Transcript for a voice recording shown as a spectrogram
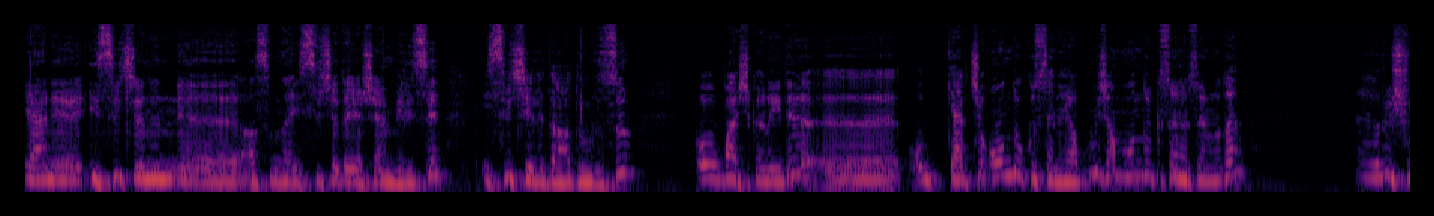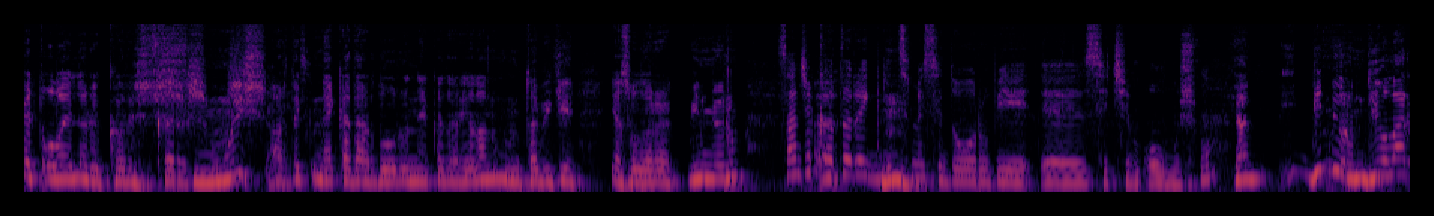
Yani İsviçre'nin e, aslında İsviçre'de yaşayan birisi. İsviçreli daha doğrusu. O başkanıydı. E, o gerçi 19 sene yapmış ama 19 sene sonra da rüşvet olayları karışmış. Karışmış, evet. Artık ne kadar doğru ne kadar yalan onu tabii ki yasa olarak bilmiyorum. Sence Katar'a gitmesi doğru bir e, seçim olmuş mu? Ya bilmiyorum diyorlar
